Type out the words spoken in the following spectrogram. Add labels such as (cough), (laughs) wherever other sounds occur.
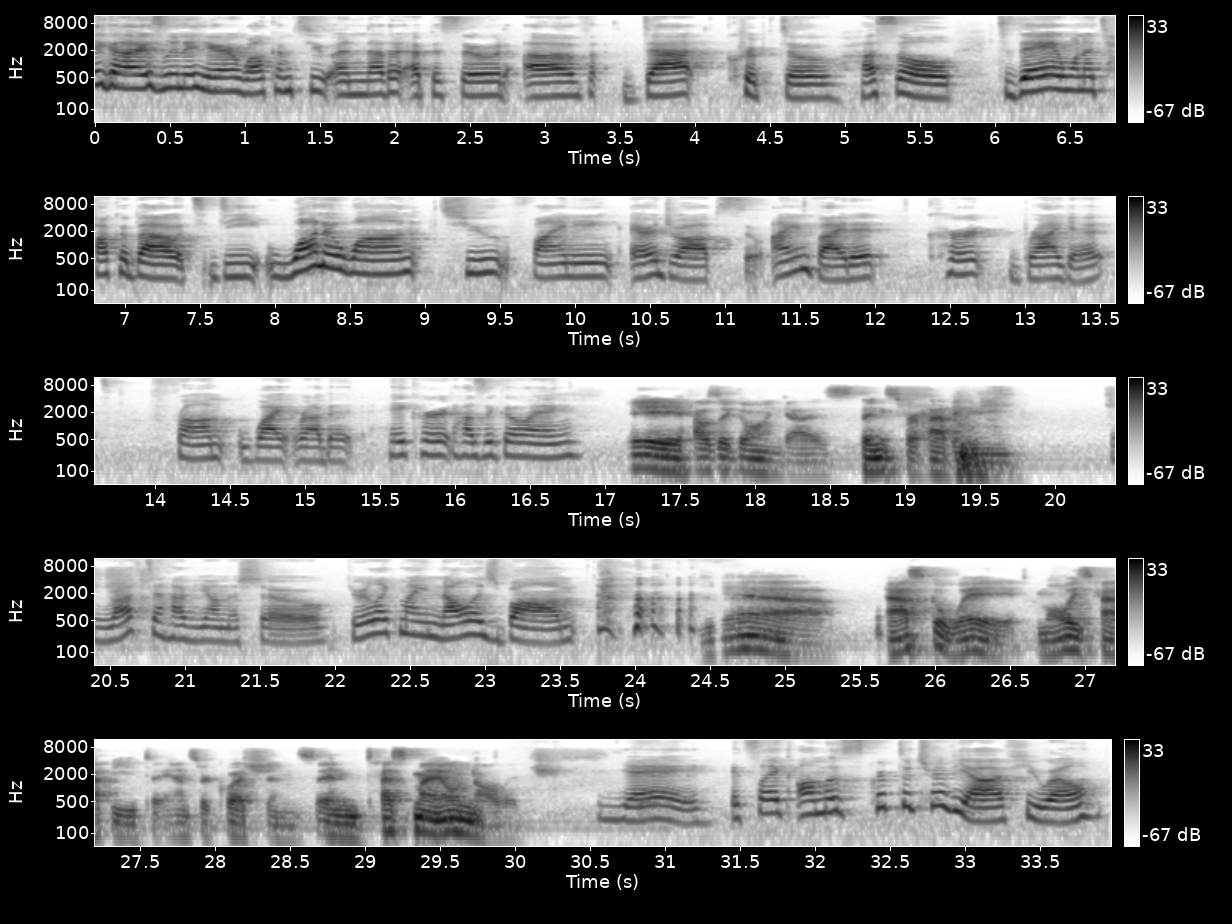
Hey guys, Luna here. Welcome to another episode of Dat Crypto Hustle. Today I want to talk about the 101 to finding airdrops. So I invited Kurt Braggett from White Rabbit. Hey Kurt, how's it going? Hey, how's it going, guys? Thanks for having me. Love to have you on the show. You're like my knowledge bomb. (laughs) yeah, ask away. I'm always happy to answer questions and test my own knowledge. Yay. It's like almost crypto trivia, if you will.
